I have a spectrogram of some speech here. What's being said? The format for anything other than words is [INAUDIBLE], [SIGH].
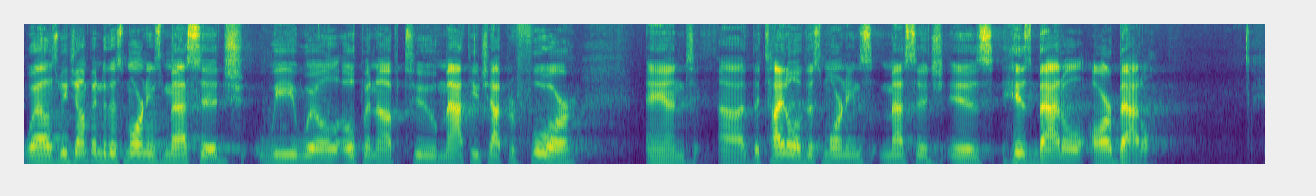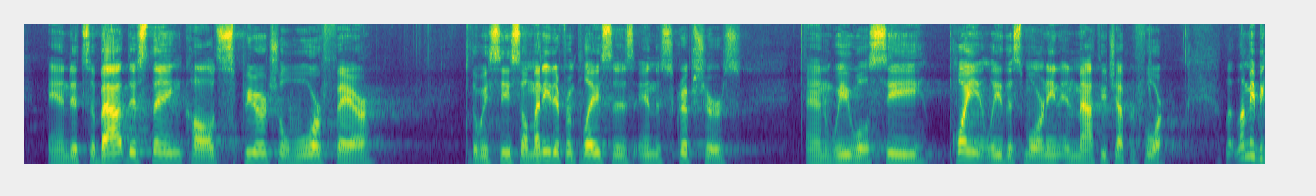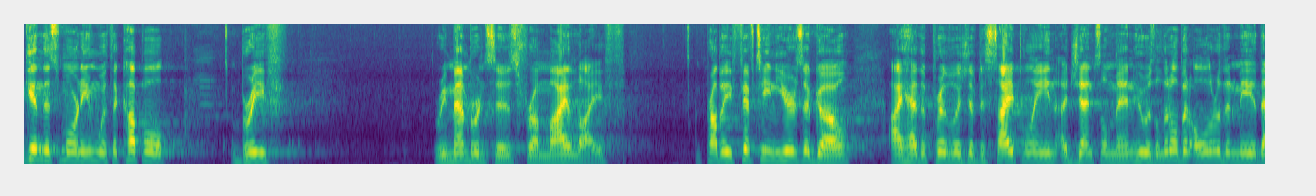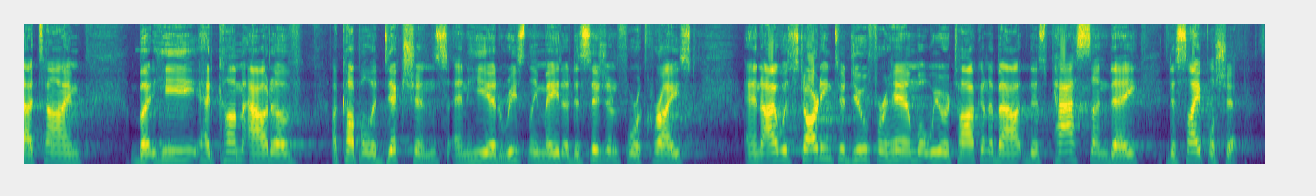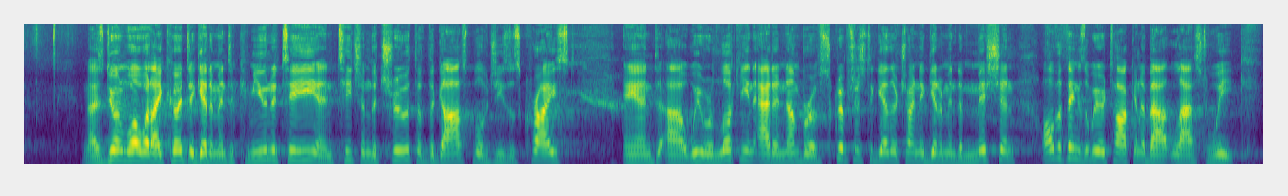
Well, as we jump into this morning's message, we will open up to Matthew chapter 4. And uh, the title of this morning's message is His Battle, Our Battle. And it's about this thing called spiritual warfare that we see so many different places in the scriptures. And we will see poignantly this morning in Matthew chapter 4. Let me begin this morning with a couple brief remembrances from my life. Probably 15 years ago, I had the privilege of discipling a gentleman who was a little bit older than me at that time, but he had come out of a couple addictions and he had recently made a decision for Christ. And I was starting to do for him what we were talking about this past Sunday discipleship. And I was doing well what I could to get him into community and teach him the truth of the gospel of Jesus Christ and uh, we were looking at a number of scriptures together, trying to get them into mission, all the things that we were talking about last week.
